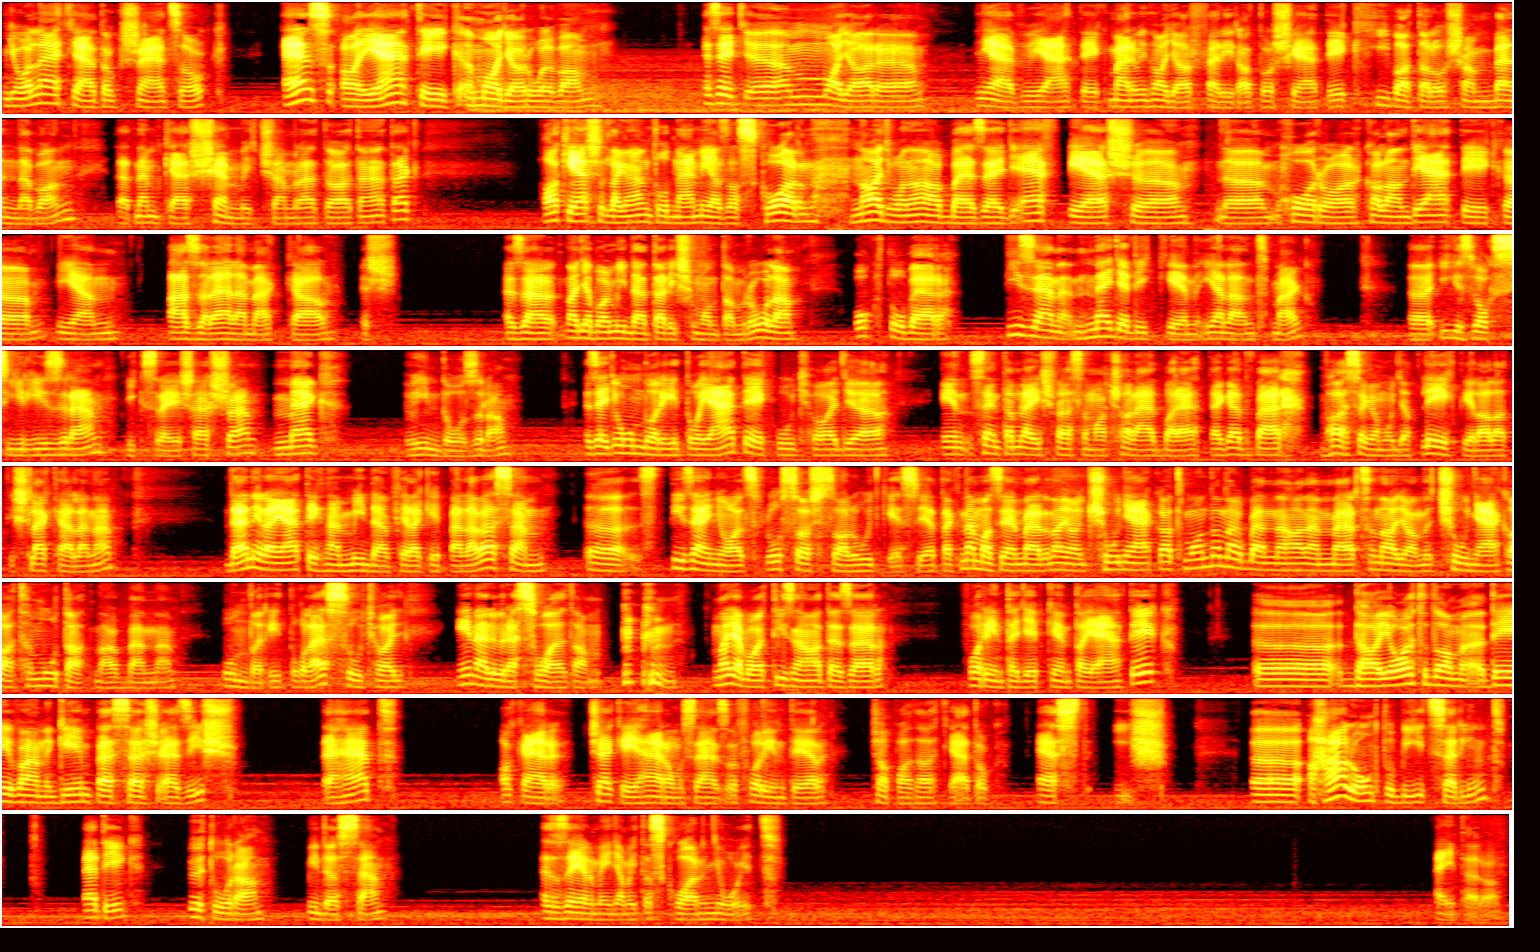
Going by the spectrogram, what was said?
Jól látjátok, srácok? Ez a játék magyarul van. Ez egy uh, magyar uh, nyelvű játék, mármint magyar feliratos játék, hivatalosan benne van, tehát nem kell semmit sem letöltenetek. Aki esetleg nem tudná, mi az a Scorn, nagy vonalakban ez egy FPS uh, uh, horror kalandjáték, uh, ilyen puzzle elemekkel, és ezzel nagyjából mindent el is mondtam róla. Október 14-én jelent meg Xbox Series-re, X-re és S-re, meg Windows-ra. Ez egy undorító játék, úgyhogy én szerintem le is feleszem a családbarát bár valószínűleg amúgy a Plague alatt is le kellene. De ennél a játéknál mindenféleképpen leveszem. 18 pluszos, szóval úgy készüljetek. Nem azért, mert nagyon csúnyákat mondanak benne, hanem mert nagyon csúnyákat mutatnak benne. Undorító lesz, úgyhogy én előre szóltam. Nagyjából 16 ezer forint egyébként a játék, de ha jól tudom, Day One Game Pass-es ez is, tehát akár csekély 300 forintért csapathatjátok ezt is. A How Long To Beat szerint pedig 5 óra mindössze. Ez az élmény, amit a Score nyújt. Ennyit erről.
